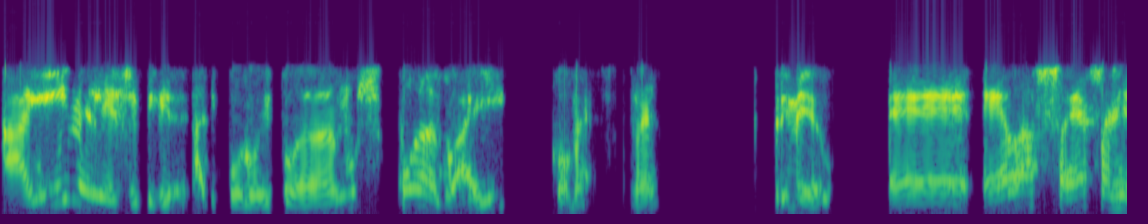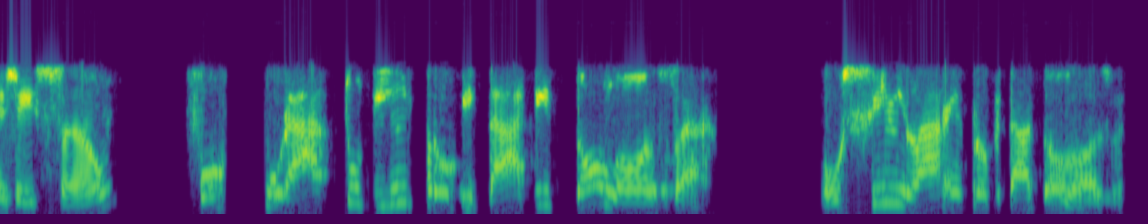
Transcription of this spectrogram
a inelegibilidade por oito anos, quando aí começa, né? Primeiro, é, ela, essa rejeição for por ato de improbidade dolosa, ou similar à improbidade dolosa.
